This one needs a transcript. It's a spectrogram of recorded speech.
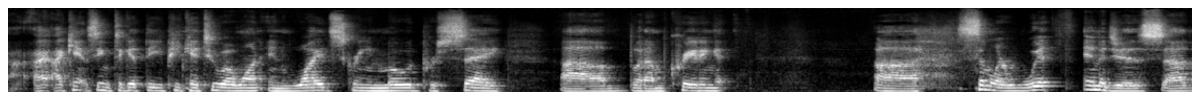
I, I can't seem to get the PK201 in widescreen mode per se, uh, but I'm creating uh, similar width images. Uh,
